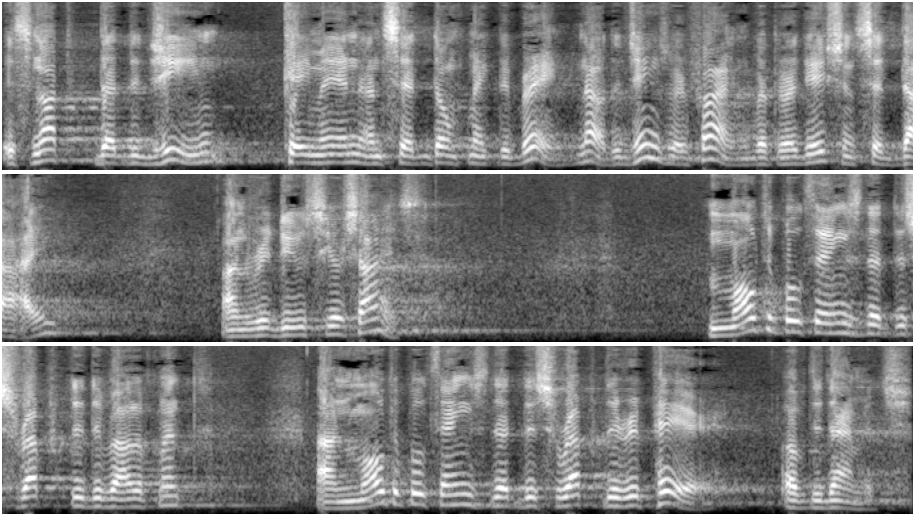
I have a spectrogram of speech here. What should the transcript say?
It's not that the gene came in and said, don't make the brain. No, the genes were fine, but radiation said die and reduce your size. Multiple things that disrupt the development and multiple things that disrupt the repair of the damage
